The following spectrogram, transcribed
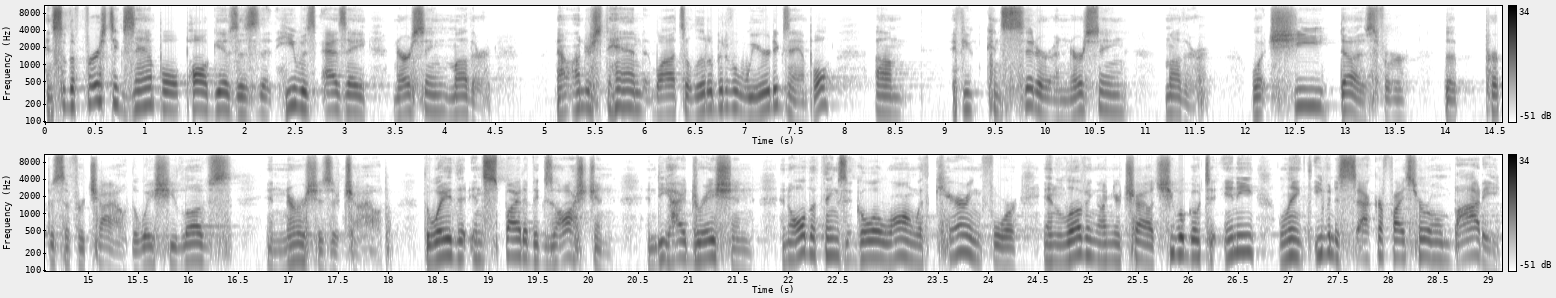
And so the first example Paul gives is that he was as a nursing mother. Now, understand, while it's a little bit of a weird example, um, if you consider a nursing mother, what she does for the purpose of her child, the way she loves and nourishes her child, the way that, in spite of exhaustion and dehydration and all the things that go along with caring for and loving on your child, she will go to any length, even to sacrifice her own body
